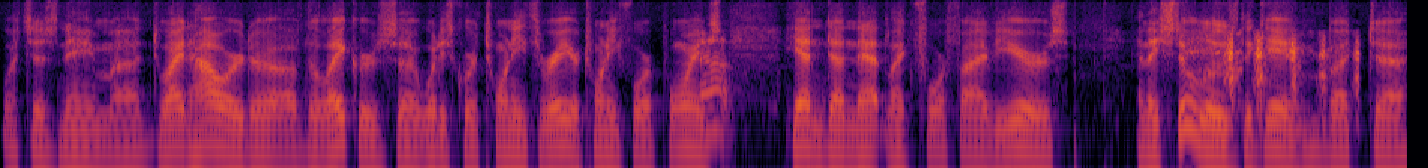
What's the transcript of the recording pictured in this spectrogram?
what's his name? Uh, Dwight Howard uh, of the Lakers. Uh, what he scored 23 or 24 points. Yeah. He hadn't done that like four or five years, and they still lose the game. But uh,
